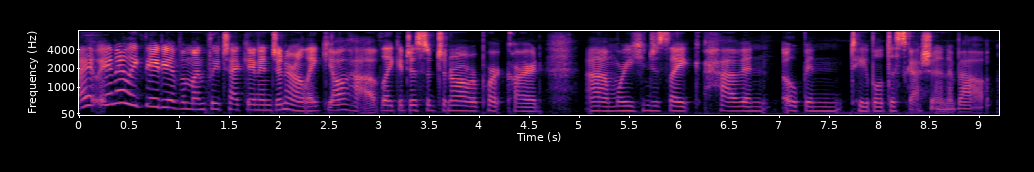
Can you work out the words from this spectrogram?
I and I like the idea of a monthly check-in in general like y'all have like a, just a general report card um, where you can just like have an open table discussion about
